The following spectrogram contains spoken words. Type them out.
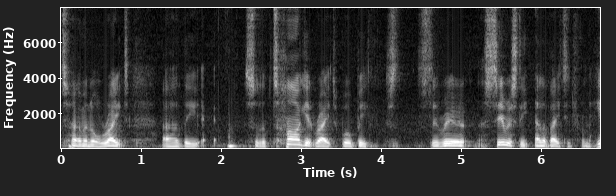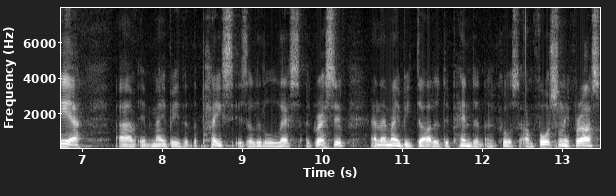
terminal rate. Uh, the sort of target rate will be seriously elevated from here, um, it may be that the pace is a little less aggressive and they may be data dependent. And of course, unfortunately for us,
